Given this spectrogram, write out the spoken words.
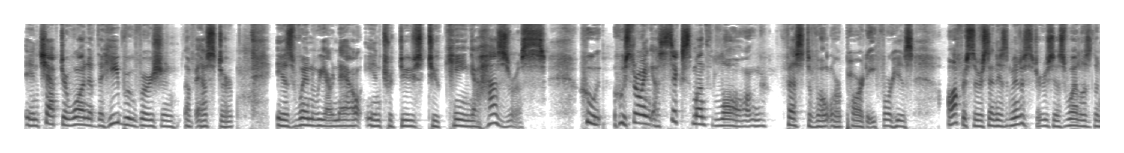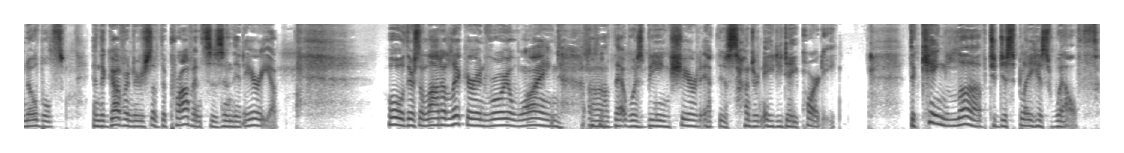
in chapter one of the Hebrew version of Esther, is when we are now introduced to King Ahasuerus, who who's throwing a six month long festival or party for his officers and his ministers, as well as the nobles and the governors of the provinces in that area. Oh, there's a lot of liquor and royal wine uh, that was being shared at this 180 day party. The king loved to display his wealth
